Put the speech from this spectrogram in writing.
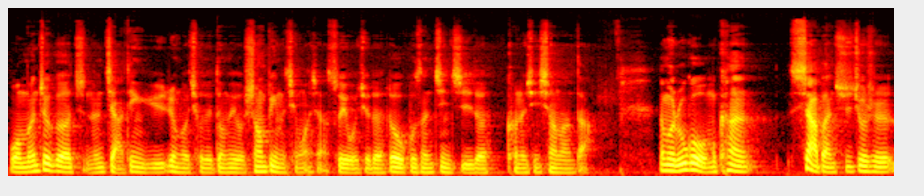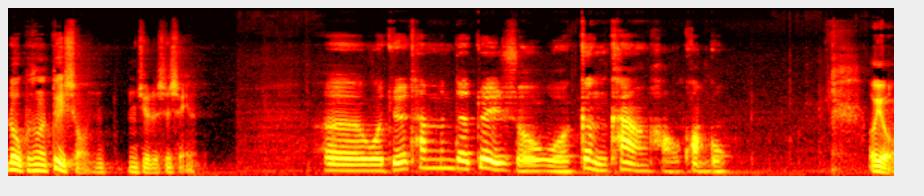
我们这个只能假定于任何球队都没有伤病的情况下，所以我觉得勒沃库森晋级的可能性相当大。那么如果我们看。下半区就是勒沃库森的对手，你你觉得是谁呢？呃，我觉得他们的对手我更看好矿工。哦呦，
